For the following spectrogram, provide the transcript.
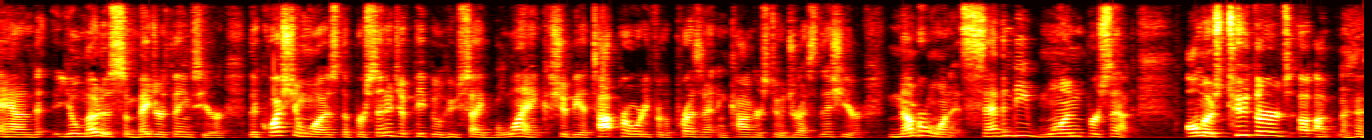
And you'll notice some major themes here. The question was the percentage of people who say blank should be a top priority for the president and Congress to address this year. Number one at 71%. Almost two thirds, uh, uh,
